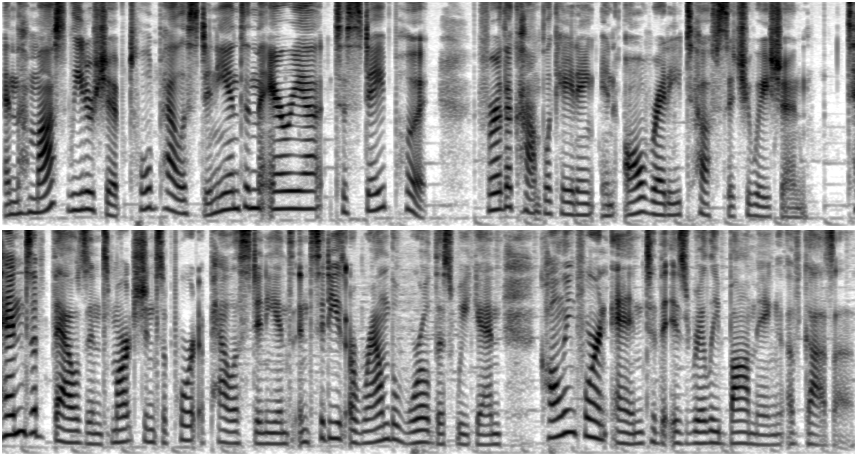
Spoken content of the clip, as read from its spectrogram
and the Hamas leadership told Palestinians in the area to stay put, further complicating an already tough situation. Tens of thousands marched in support of Palestinians in cities around the world this weekend, calling for an end to the Israeli bombing of Gaza.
